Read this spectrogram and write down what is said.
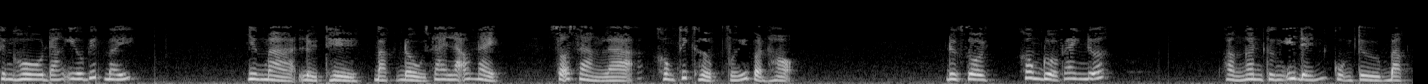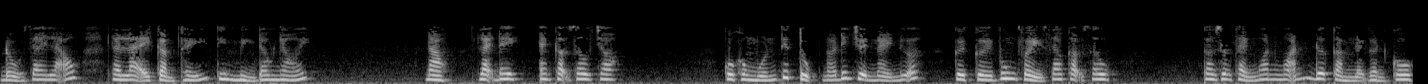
xưng hô đáng yêu biết mấy. Nhưng mà lời thề bạc đầu dai lão này rõ ràng là không thích hợp với bọn họ. Được rồi, không đùa với anh nữa. Hoàng Ngân cứ nghĩ đến cụm từ bạc đầu dai lão là lại cảm thấy tim mình đau nhói. Nào, lại đây, em cạo dâu cho. Cô không muốn tiếp tục nói đến chuyện này nữa, cười cười vung vẩy dao cạo dâu. Cao Dương Thành ngoan ngoãn đưa cầm lại gần cô.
